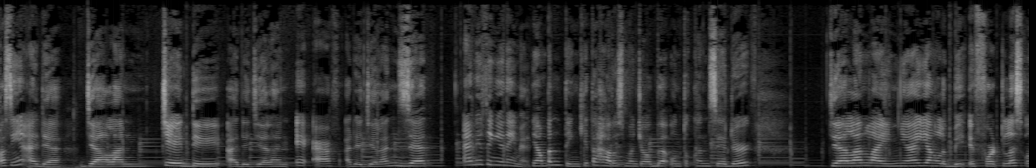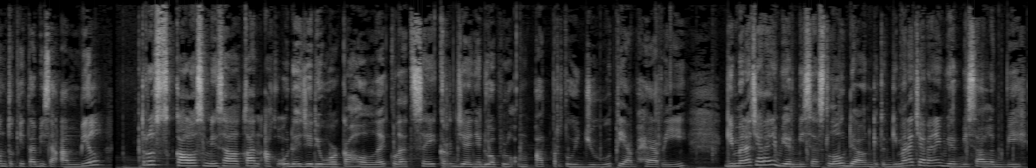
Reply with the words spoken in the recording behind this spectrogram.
pastinya ada jalan CD ada jalan EF ada jalan Z anything you name it yang penting kita harus mencoba untuk consider jalan lainnya yang lebih effortless untuk kita bisa ambil. Terus kalau semisalkan aku udah jadi workaholic, let's say kerjanya 24 per 7 tiap hari, gimana caranya biar bisa slow down gitu? Gimana caranya biar bisa lebih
